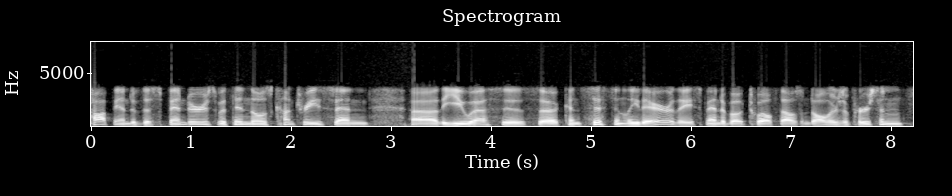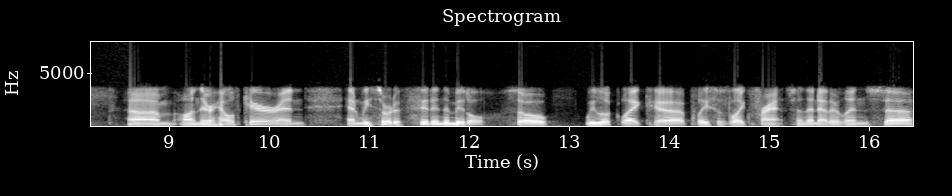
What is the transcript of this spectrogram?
top end of the spenders within those countries, and uh, the U.S. is uh, consistently there. They spend about twelve thousand dollars a person um, on their health care, and and we sort of fit in the middle. So we look like uh, places like France and the Netherlands. Uh,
